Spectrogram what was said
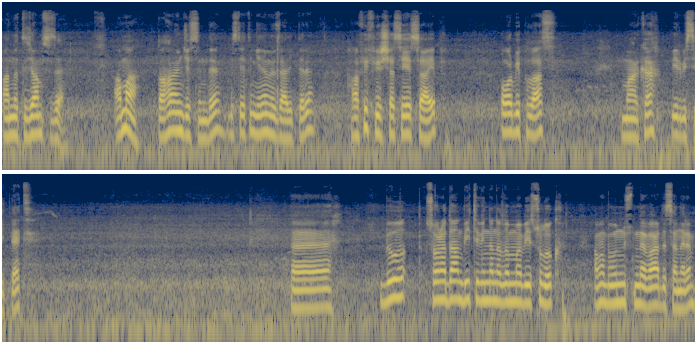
anlatacağım size. Ama daha öncesinde bisikletin genel özellikleri hafif bir şasiye sahip Orbi Plus marka bir bisiklet. Ee, bu sonradan BTV'den alınma bir suluk ama bunun üstünde vardı sanırım.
